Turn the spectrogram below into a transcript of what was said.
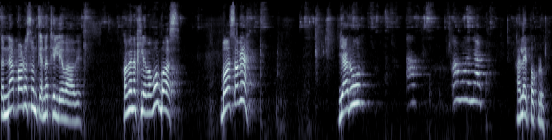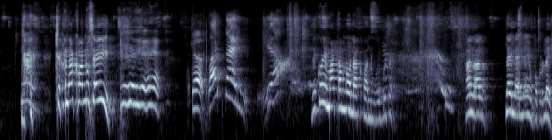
તો ના પાડું છું ને કે નથી લેવા આવે. હવે નથી લેવા હો બસ. બસ હવે. યારું? હાલે પકડું. ક્યાં નાખવાનું છે ઈ? દેખો એ માથામાં ન નાખવાનું હોય બધા. હાલો હાલો. લઈ લઈ લઈ પકડું, લઈ.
